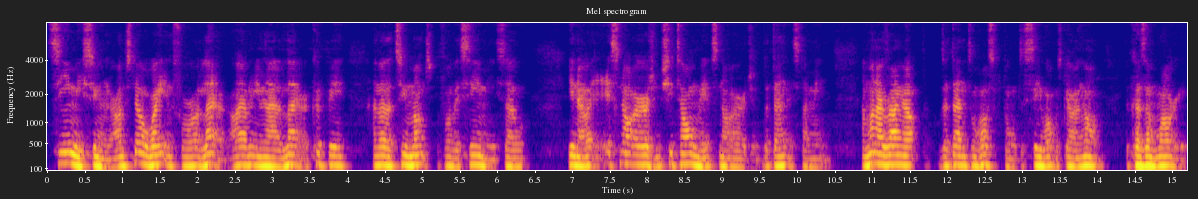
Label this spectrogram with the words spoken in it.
see me sooner. I'm still waiting for a letter. I haven't even had a letter. It could be another two months before they see me. So you know, it's not urgent. She told me it's not urgent, the dentist, I mean. And when I rang up the dental hospital to see what was going on, because I'm worried,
